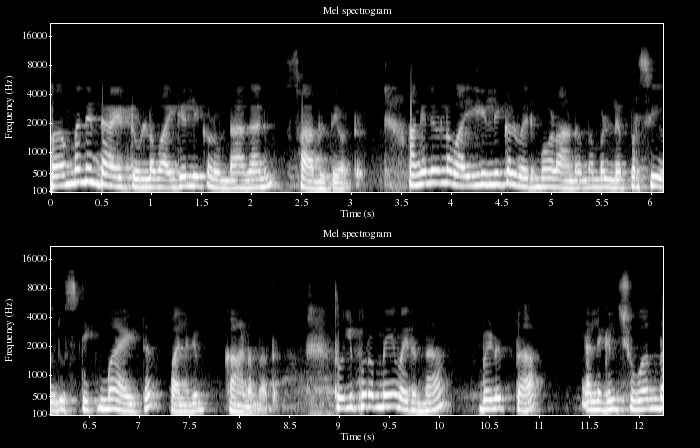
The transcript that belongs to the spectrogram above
പെർമനന്റ് ആയിട്ടുള്ള വൈകല്യങ്ങൾ ഉണ്ടാകാനും സാധ്യതയുണ്ട്. അങ്ങനെയുള്ള വൈകല്യങ്ങൾ വരുമ്പോഴാണ് നമ്മൾ ലെപ്രസി ഒരു സ്റ്റിഗ്മ ആയിട്ട് പലരും കാണുന്നത്. തൊലിപ്പുറമേ വരുന്ന വെളുത്ത അല്ലെങ്കിൽ ചുവന്ന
